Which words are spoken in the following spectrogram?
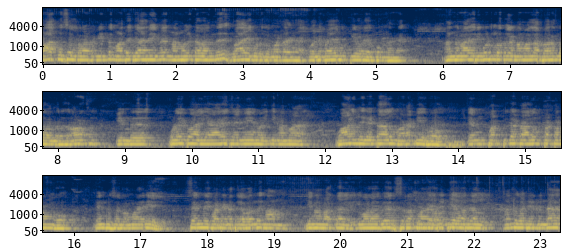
வாக்கு சொல்கிறோம் அப்படின்ட்டு மற்ற ஜாதியினர் நம்மகிட்ட வந்து வாயை கொடுக்க மாட்டாங்க. கொஞ்சம் பயபக்தியோடு நாங்கள் அந்த மாதிரி குடும்பத்தில் நம்ம எல்லாம் பிறந்து வந்திருக்கிறோம். இன்று உழைப்பாளியாக சென்னையை நோக்கி நம்ம வாழ்ந்து கேட்டாலும் வடக்கே போ. என் பட்டு கேட்டாலும் பட்டணம் போ என்று சொன்ன மாதிரி சென்னை பட்டணத்தில் வந்து நாம் இன மக்கள் இவ்வளவு பேர் சிறப்பாக அவர்கள் வந்து கொண்டிருக்கின்றார்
